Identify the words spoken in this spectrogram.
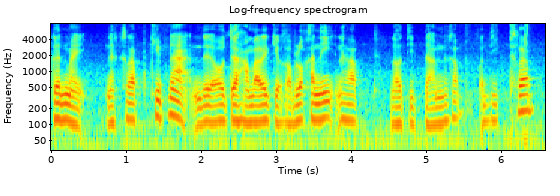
เกินใหม่นะครับ คลิปหน้าเดี๋ยวจะทำอะไรเกี่ยวกับรถคันนี้นะครับ เราติดตามนะครับสวัสดีครับ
